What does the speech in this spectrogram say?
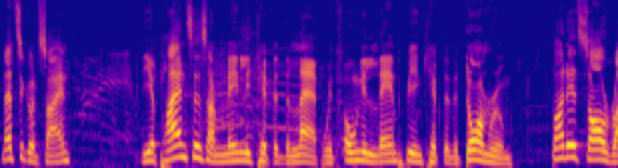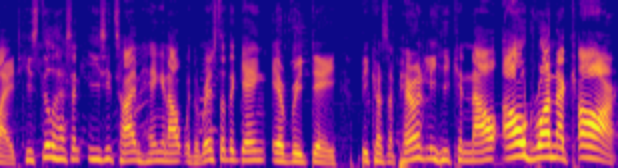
That's a good sign. The appliances are mainly kept at the lab, with only Lamp being kept at the dorm room. But it's alright, he still has an easy time hanging out with the rest of the gang every day, because apparently he can now outrun a car!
